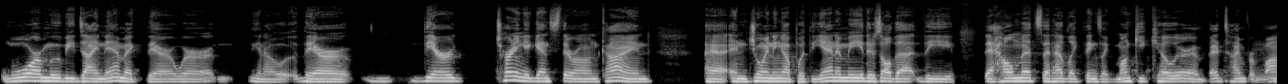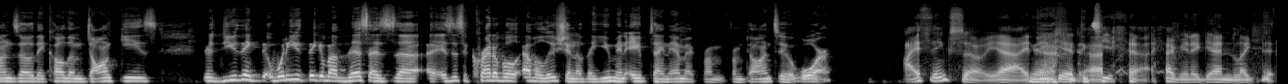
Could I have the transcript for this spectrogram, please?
war movie dynamic there, where you know they're they're turning against their own kind uh, and joining up with the enemy. There's all that the the helmets that have like things like Monkey Killer and Bedtime for. Bonzo. They call them donkeys. Do you think? What do you think about this? As uh, is this a credible evolution of the human ape dynamic from from Dawn to War? I think so. Yeah, I Yeah, think I it. think uh, yeah, I mean, again, like th-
